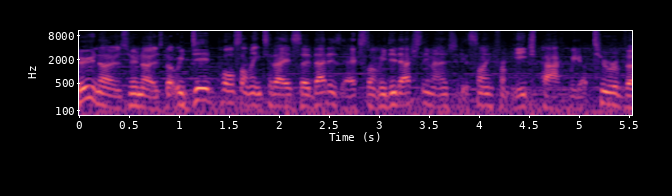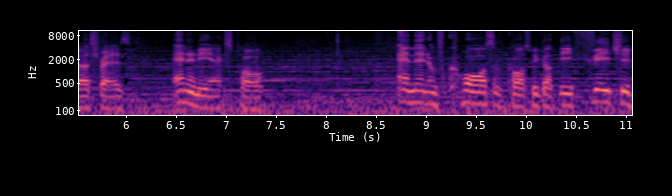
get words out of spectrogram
Who knows, who knows, but we did pull something today, so that is excellent. We did actually manage to get something from each pack. We got two reverse rares, and an EX pull. And then, of course, of course, we got the featured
